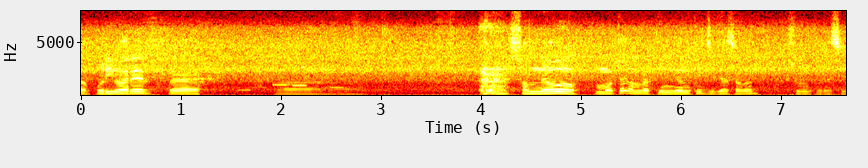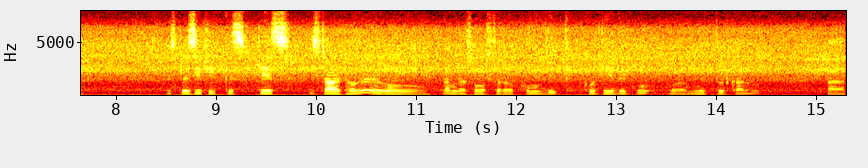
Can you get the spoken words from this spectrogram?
আর পরিবারের সন্দেহ মতে আমরা তিনজনকে জিজ্ঞাসাবাদ শুরু করেছি। স্পেসিফিক কেস স্টার্ট হবে এবং আমরা সমস্ত রকম দিক খতিয়ে দেখব মৃত্যুর কারণ। আর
